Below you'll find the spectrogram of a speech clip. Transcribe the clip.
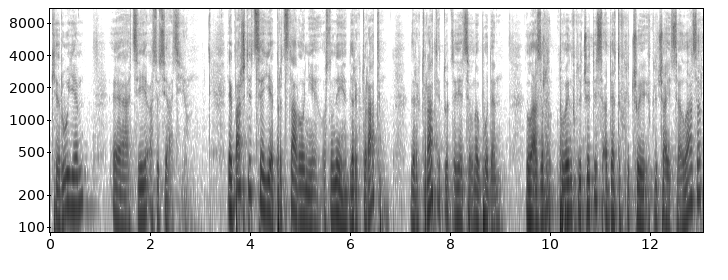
керує е, цією асоціацією. Як бачите, це є представлені основний директорат. Директорат, і тут, здається, воно буде лазер повинен включитись, а де то включує, включається лазер,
